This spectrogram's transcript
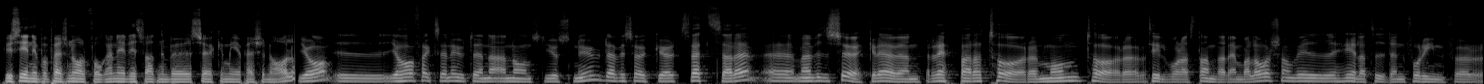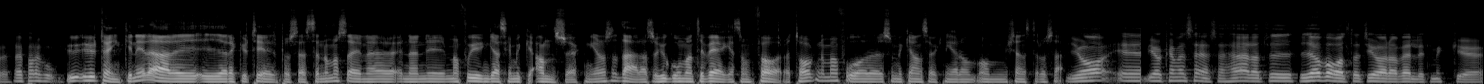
hur ser ni på personalfrågan? Är det så att ni behöver söka mer personal? Ja, i, jag har faktiskt en ute en annons just nu där vi söker svetsare, eh, men vi söker även reparatörer, montörer till våra standardemballage som vi hela tiden får in för reparation. Hur, hur tänker ni där i, i rekryteringsprocessen? Om man säger när, när ni, man får ju in ganska mycket ansökningar och sånt där. Alltså hur går man tillväga som företag när man får eh, så mycket ansökningar om, om tjänster och så här? Ja, eh, jag kan väl säga så här att vi, vi har valt att göra väldigt mycket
